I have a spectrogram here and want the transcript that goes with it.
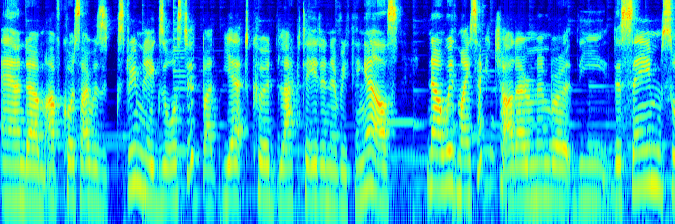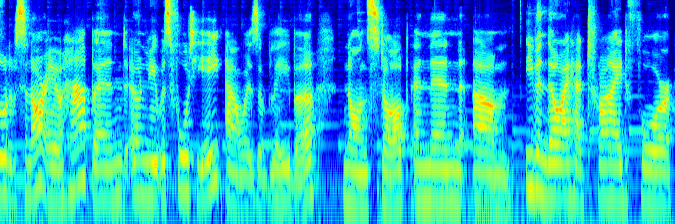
And um, of course, I was extremely exhausted, but yet could lactate and everything else. Now, with my second child, I remember the the same sort of scenario happened. Only it was 48 hours of labor, nonstop, and then um, even though I had tried for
